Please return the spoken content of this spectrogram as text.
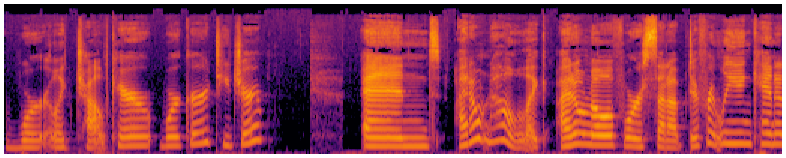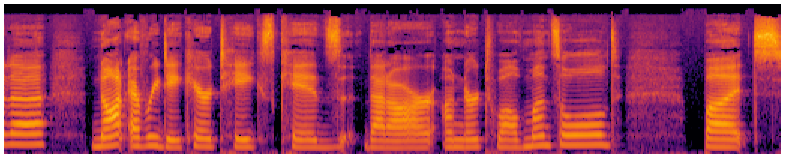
work like childcare worker, teacher. And I don't know, like I don't know if we're set up differently in Canada. Not every daycare takes kids that are under 12 months old, but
